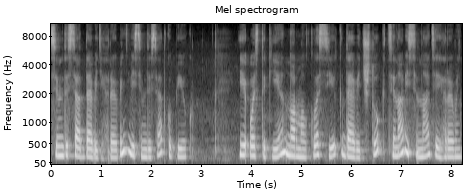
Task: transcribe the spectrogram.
79 гривень 80 копійок. І ось такі Normal Classic 9 штук, ціна 18 гривень.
